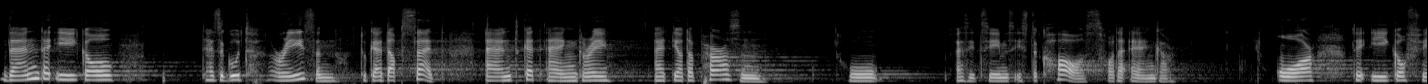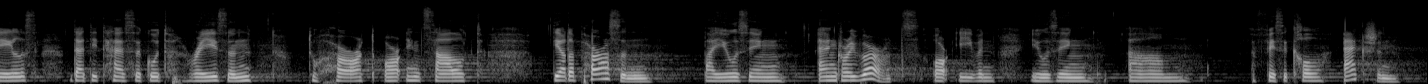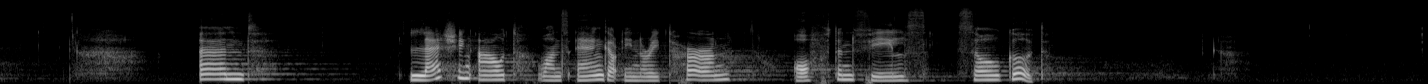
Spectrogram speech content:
then the ego has a good reason to get upset and get angry at the other person who, as it seems, is the cause for the anger. Or the ego feels that it has a good reason to hurt or insult the other person by using angry words or even using um, physical action. And lashing out one's anger in return often feels so good.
